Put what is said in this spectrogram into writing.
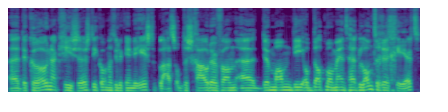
Uh, de coronacrisis die komt natuurlijk in de eerste plaats op de schouder van uh, de man die op dat moment het land regeert.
